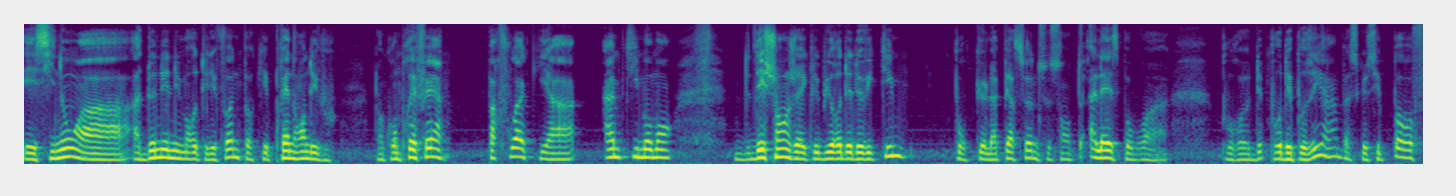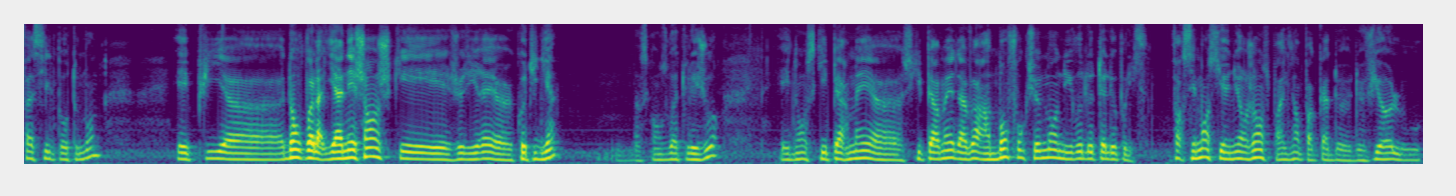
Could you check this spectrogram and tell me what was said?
et sinon à, à donner le numéro de téléphone pour qu'ils prennent rendez-vous. Donc on préfère parfois qu'il y a un petit moment d'échange avec le bureau des deux victimes pour que la personne se sente à l'aise pour, euh, pour, euh, pour déposer, hein, parce que c'est pas facile pour tout le monde. Et puis, euh, donc voilà, il y a un échange qui est, je dirais, quotidien, parce qu'on se voit tous les jours, et donc ce qui permet, ce qui permet d'avoir un bon fonctionnement au niveau de l'hôtel de police. Forcément, s'il y a une urgence, par exemple en cas de, viol ou,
